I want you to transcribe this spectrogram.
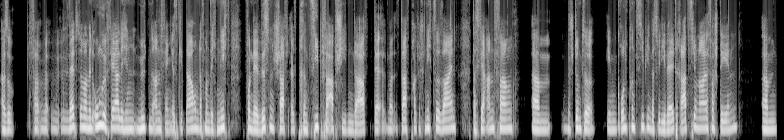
also selbst wenn man mit ungefährlichen Mythen anfängt, es geht darum, dass man sich nicht von der Wissenschaft als Prinzip verabschieden darf. Der, es darf praktisch nicht so sein, dass wir anfangen, ähm, bestimmte eben Grundprinzipien, dass wir die Welt rational verstehen, ähm,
